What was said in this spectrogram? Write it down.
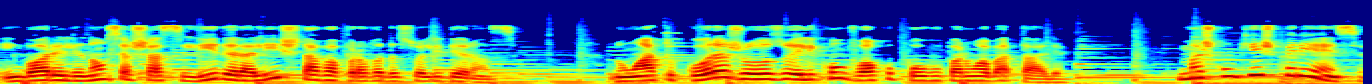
Embora ele não se achasse líder, ali estava a prova da sua liderança. Num ato corajoso, ele convoca o povo para uma batalha. Mas com que experiência?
